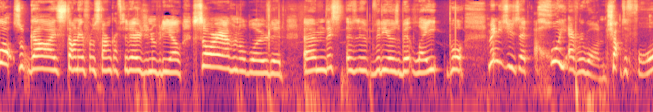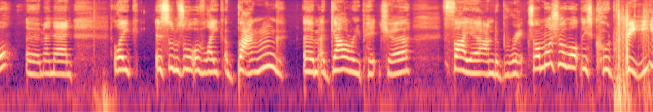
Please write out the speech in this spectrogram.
What's up guys, Stan here from Stancraft today doing a video. Sorry I haven't uploaded. Um, this uh, video is a bit late, but Mini said, ahoy everyone, chapter 4. Um, and then, like, there's some sort of, like, a bang, um, a gallery picture, fire, and a brick. So I'm not sure what this could be.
